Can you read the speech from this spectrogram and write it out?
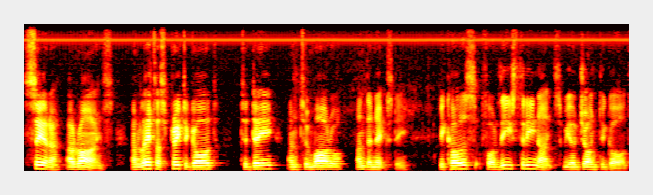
Sarah, arise, and let us pray to God today and tomorrow and the next day, because for these three nights we are joined to God.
